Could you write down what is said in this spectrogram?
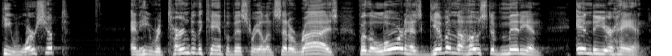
he worshiped and he returned to the camp of Israel and said, Arise, for the Lord has given the host of Midian into your hand.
